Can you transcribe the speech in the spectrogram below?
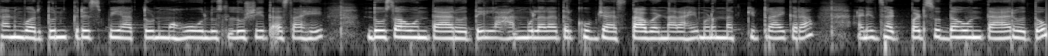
छान वरतून क्रिस्पी आतून मऊ लुसलुशीत असा हे डोसा होऊन तयार होते. लहान मुलाला तर खूप जास्त आवडणार आहे म्हणून नक्की ट्राय करा. आणि झटपटसुद्धा होऊन तयार होतो.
